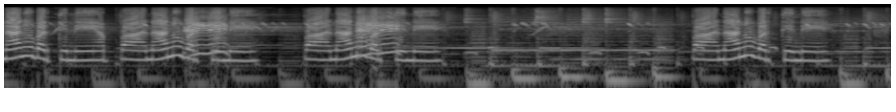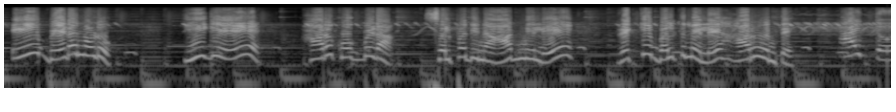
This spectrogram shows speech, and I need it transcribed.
ನಾನು ಬರ್ತೀನಿ. ಅಪ್ಪ ನಾನು ಬರ್ತೀನಿ. ಅಪ್ಪ ನಾನು ಬರ್ತೀನಿ. ಅಪ್ಪ ನಾನು ಬರ್ತೀನಿ. ಏ ಬೇಡ ನೋಡು. ಹೀಗೆ ಹಾರಕ್ ಹೋಗ್ಬೇಡ. ಸ್ವಲ್ಪ ದಿನ ಆದ್ಮೇಲೆ ರೆಕ್ಕೆ ಬಲ್ತ ಮೇಲೆ ಹಾರುವಂತೆ. ಆಯ್ತು.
